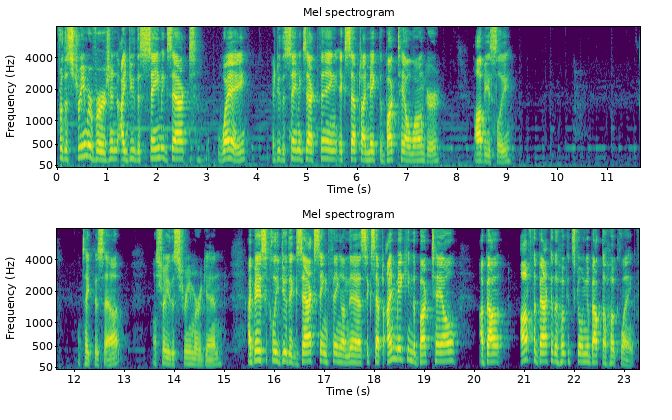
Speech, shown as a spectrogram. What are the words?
for the streamer version, I do the same exact way. I do the same exact thing, except I make the bucktail longer, obviously. I'll take this out. I'll show you the streamer again. I basically do the exact same thing on this, except I'm making the bucktail about off the back of the hook, it's going about the hook length.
